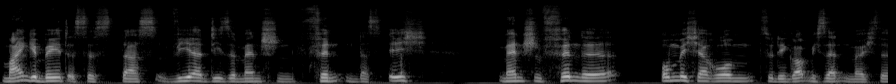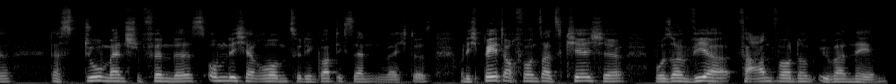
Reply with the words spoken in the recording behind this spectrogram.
mein Gebet ist es, dass wir diese Menschen finden, dass ich Menschen finde um mich herum, zu denen Gott mich senden möchte, dass du Menschen findest um dich herum, zu denen Gott dich senden möchtest. Und ich bete auch für uns als Kirche, wo sollen wir Verantwortung übernehmen?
